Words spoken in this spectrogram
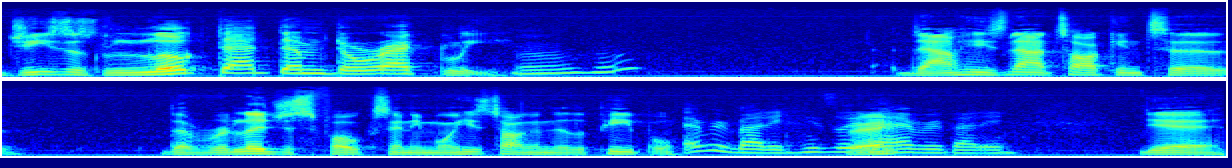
Jesus looked at them directly. Mm-hmm. Now he's not talking to the religious folks anymore. He's talking to the people. Everybody. He's looking Right. at everybody. Yeah.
